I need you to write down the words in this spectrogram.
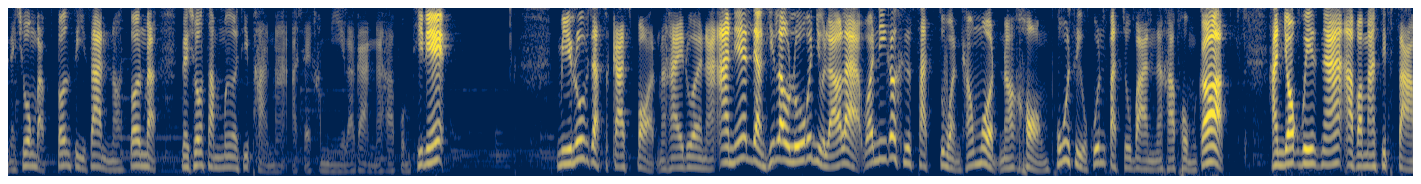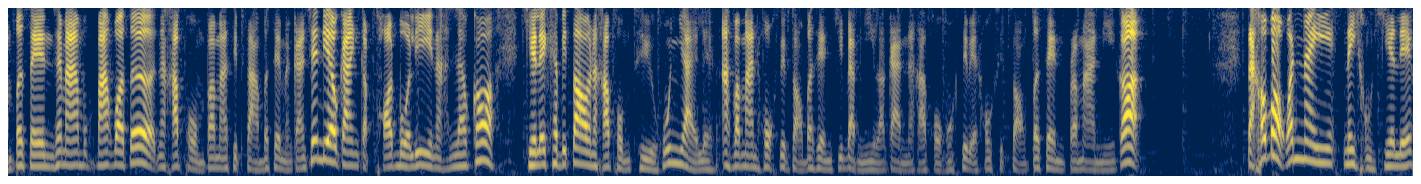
ในช่วงแบบต้นซีซั่นเนาะต้นแบบในช่วงซัมเมอร์ที่ผ่านมาเอาใช้คำนี้แล้วกันนะครับผมทีนี้ มีรูปจาก Sky Sport มาให้ด้วยนะ อันนี้อย่างที่เรารู้กันอยู่แล้วแหละว่านี่ก็คือสัดส่วนทั้งหมดเนาะของผู้ถือหุ้นปัจจุบันนะครับผมก็ฮันยอกวิสนะอะประมาณ 13%ใช่ไหมมาร์ควอเตอร์นะครับผมประมาณ 13%เหมือนกันเช่นเดียวกันกับทอ d โบลี่นะแล้วก็เคียร์เล็กแคปิตอลนะครับผมถือหุ้นใหญ่เลยอะประมาณ 62%คิดแบบนี้แล้วกันนะครับผม61-62%ประมาณนี้ก็ แต่เขาบอกว่าในในของเคียร์เล็ก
